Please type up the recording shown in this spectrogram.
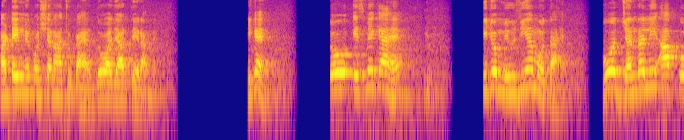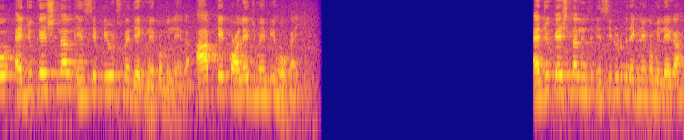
थर्टीन में क्वेश्चन आ चुका है 2013 में। ठीक है? तो इसमें क्या है कि जो म्यूज़ियम होता है, वो जनरली आपको एजुकेशनल इंस्टीट्यूट्स में देखने को मिलेगा। आपके कॉलेज में भी होगा ये। एजुकेशनल इंस्टीट्यूट में देखने को मिलेगा।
